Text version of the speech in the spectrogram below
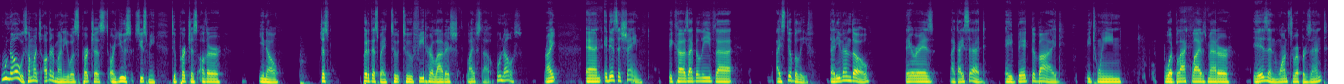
Who knows how much other money was purchased or used, excuse me, to purchase other, you know, just put it this way, to to feed her lavish lifestyle. Who knows, right? And it is a shame because I believe that I still believe that even though there is, like I said, a big divide between what Black Lives Matter is and wants to represent,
